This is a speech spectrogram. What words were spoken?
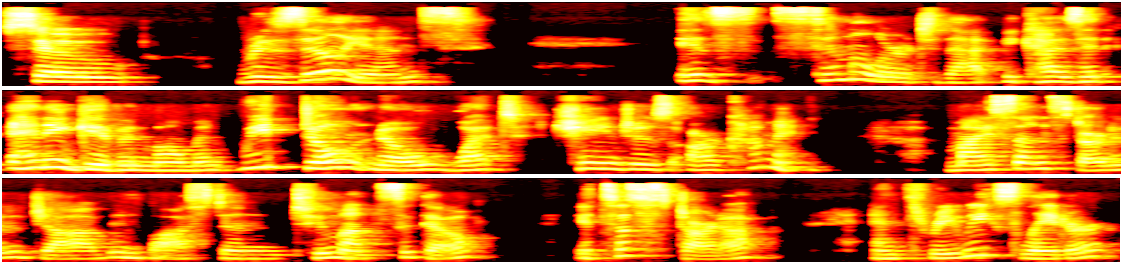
So, resilience is similar to that because at any given moment, we don't know what changes are coming. My son started a job in Boston two months ago. It's a startup. And three weeks later,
